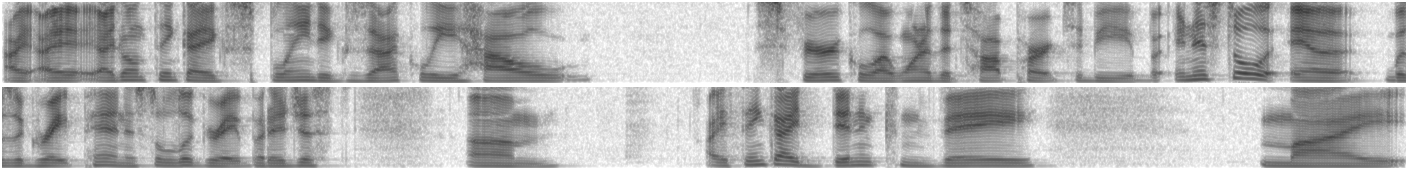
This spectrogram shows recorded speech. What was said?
I, I, I don't think I explained exactly how spherical I wanted the top part to be. But and it still uh, was a great pen. It still looked great, but it just um, I think I didn't convey my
